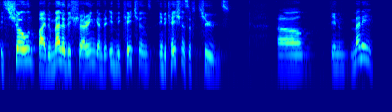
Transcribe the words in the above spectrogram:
is shown by the melody sharing and the indications, indications of tunes. in many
